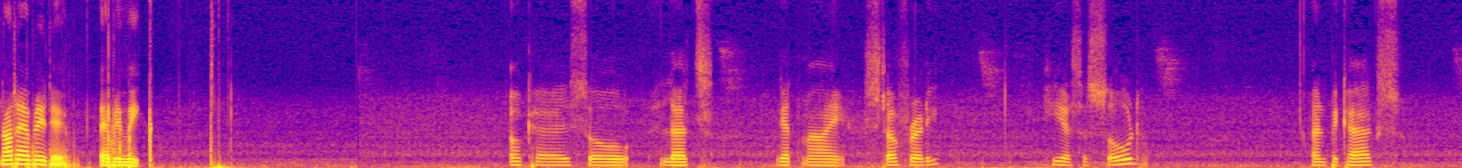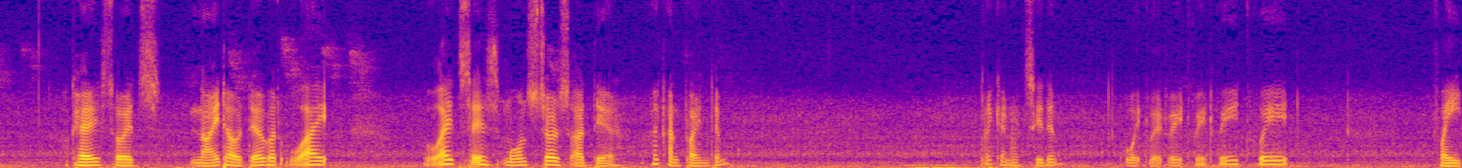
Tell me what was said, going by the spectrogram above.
Not every day every week okay so let's get my stuff ready. Here's a sword and pickaxe. Okay so it's night out there but why why it says monsters are there? I can't find them. I cannot see them. Wait wait wait wait wait wait. Wait.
